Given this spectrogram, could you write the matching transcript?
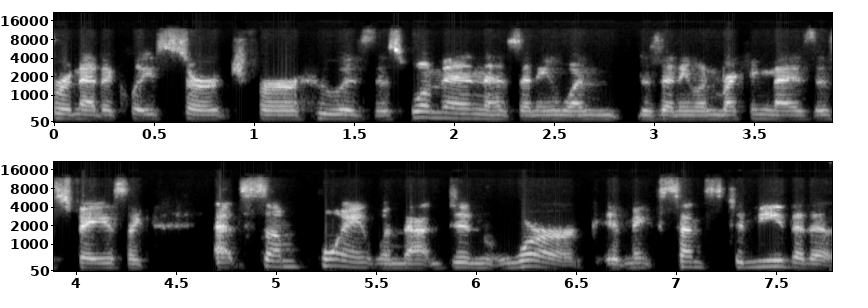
frenetically search for who is this woman has anyone does anyone recognize this face like at some point when that didn't work it makes sense to me that it,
